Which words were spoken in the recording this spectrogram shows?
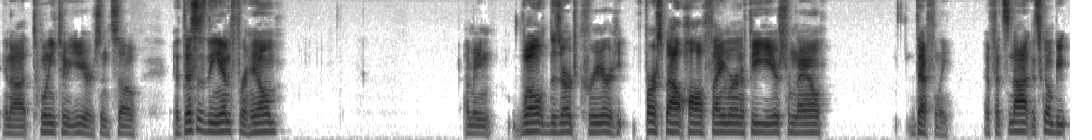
in uh 22 years. And so if this is the end for him, I mean, well deserved career. He, first ballot Hall of Famer in a few years from now. Definitely. If it's not, it's going to be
